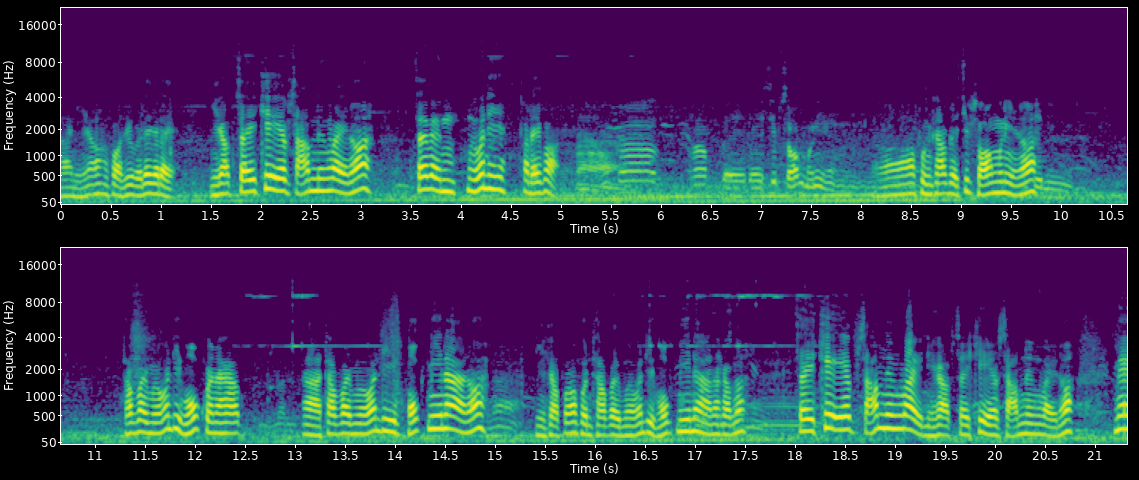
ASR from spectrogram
อ่านี่เอาพอถือไปได้ก็ได้นี่ครับใส่เคเอฟสามหนึ่งไว้เนาะใส่ไว้มือวันที่เท่าไหร่พ่อก็ครับได้ได้สิบสองมื้อนี่อ๋อเพิ่งทับได้สิบสองมื้อนี้เนาะที่หนึ่งทับไว้เมื่อวันที่6กันนะครับอ่าทับไว้เมื่อวันที่6มีนาเนาะหน้านี่ครับเพราะว่าเพิ่นทับไว้เมื่อวันที่6มีนานะครับเนาะ ใส่ KF31 ไว้นี่ครับใส่ KF31 ไว้เนาะแม่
